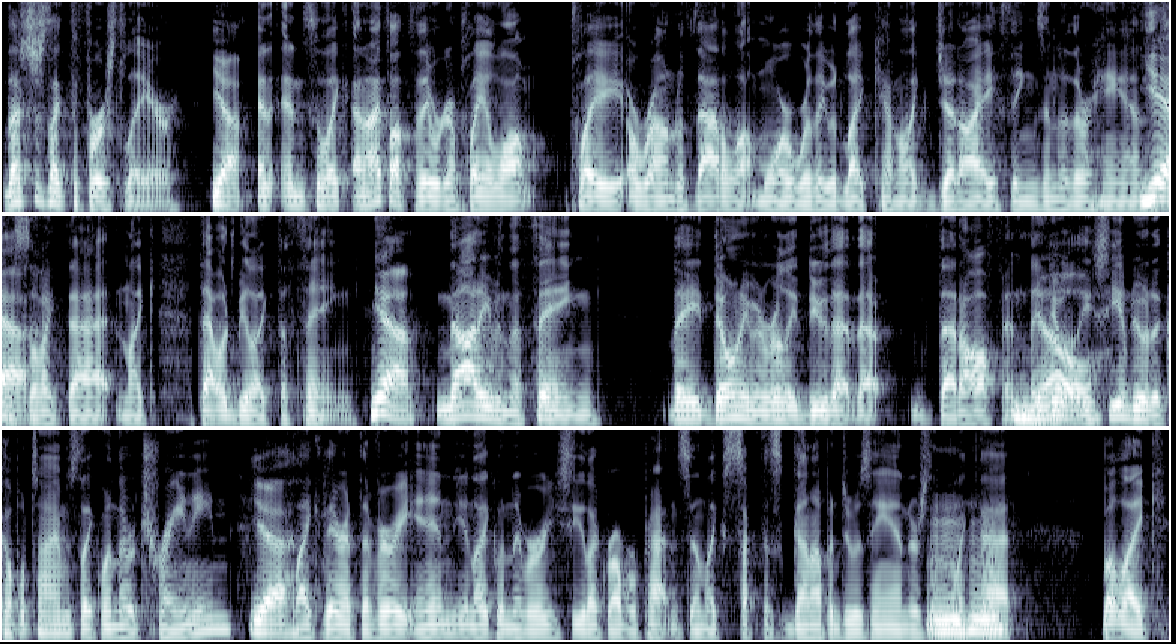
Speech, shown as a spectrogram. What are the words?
that's just like the first layer. yeah, And and so like, and I thought that they were gonna play a lot, play around with that a lot more, where they would like kind of like Jedi things into their hands, Yeah. and stuff like that, and like that would be like the thing. yeah. Not even the thing. They don't even really do that that that often. They No. do. You see them do it a couple times, like when they're training. Yeah. Like they're at the very end. You know, like whenever you see like Robert Pattinson like suck this gun up into his hand or something Mm-hmm. like that. But like,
